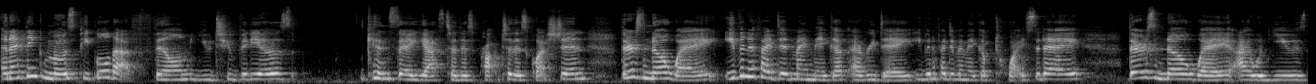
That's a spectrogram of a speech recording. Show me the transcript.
And I think most people that film YouTube videos can say yes to this to this question. There's no way, even if I did my makeup every day, even if I did my makeup twice a day, there's no way I would use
